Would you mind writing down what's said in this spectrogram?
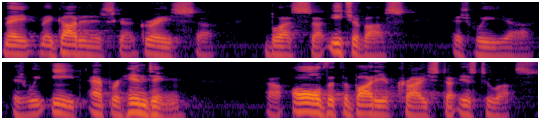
may, may God in His uh, grace uh, bless uh, each of us as we, uh, as we eat, apprehending uh, all that the body of Christ uh, is to us.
